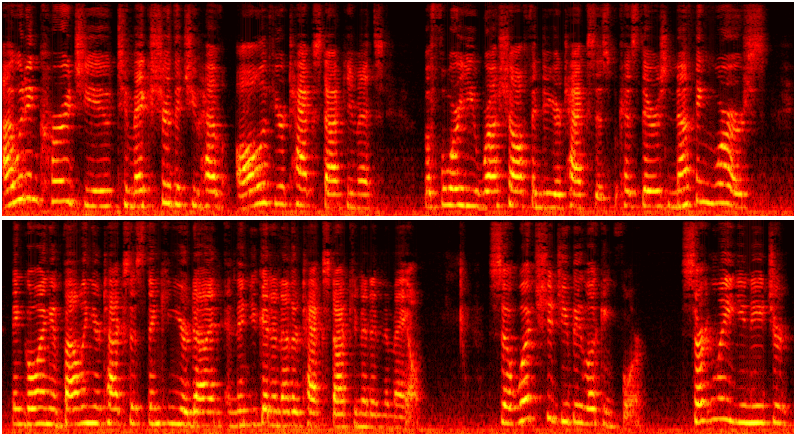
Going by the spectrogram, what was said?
I would encourage you to make sure that you have all of your tax documents before you rush off and do your taxes because there's nothing worse than going and filing your taxes thinking you're done and then you get another tax document in the mail. So, what should you be looking for? Certainly, you need your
